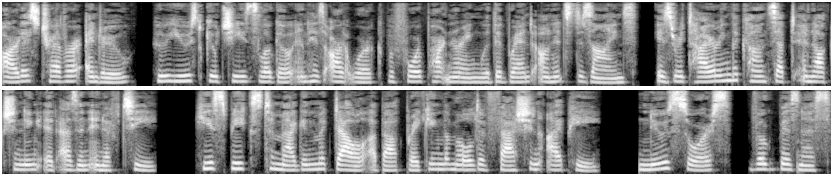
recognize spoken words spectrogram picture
Artist Trevor Andrew, who used Gucci's logo in his artwork before partnering with the brand on its designs, is retiring the concept and auctioning it as an NFT. He speaks to Maghan McDowell about breaking the mold of fashion IP. News source Vogue Business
